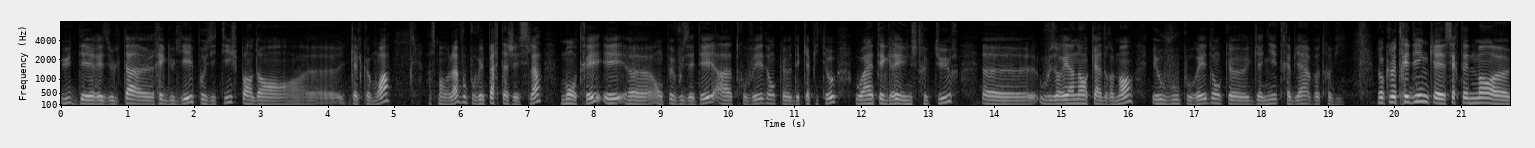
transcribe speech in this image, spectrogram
eu des résultats euh, réguliers, positifs pendant euh, quelques mois. À ce moment-là, vous pouvez partager cela, montrer et on peut vous aider à trouver donc des capitaux ou à intégrer une structure où vous aurez un encadrement et où vous pourrez donc gagner très bien votre vie. Donc le trading est certainement euh,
